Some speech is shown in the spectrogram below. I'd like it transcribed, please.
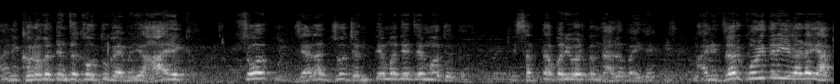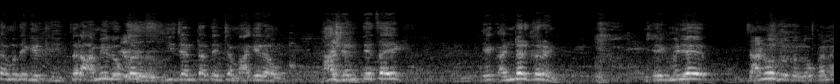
आणि खरोखर त्यांचं कौतुक आहे. म्हणजे हा एक जो ज्याला जो जनतेमध्ये जे मत होतं की सत्ता परिवर्तन झालं पाहिजे आणि जर कोणीतरी ही लढाई हातामध्ये घेतली तर आम्ही लोक ही जनता त्यांच्या मागे राहू. हा जनतेचा एक एक अंडर करंट एक म्हणजे जाणवत होतं लोकांना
